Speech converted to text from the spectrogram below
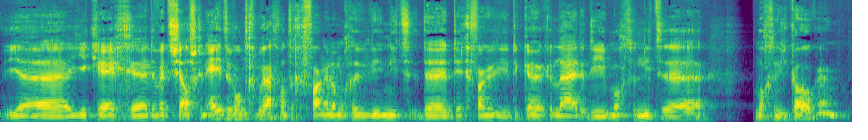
Je, je kreeg, uh, er werd zelfs geen eten rondgebracht. Want de gevangenen mochten die niet, de, de gevangenen die de keuken leidden, die mochten niet, uh, mochten niet koken.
